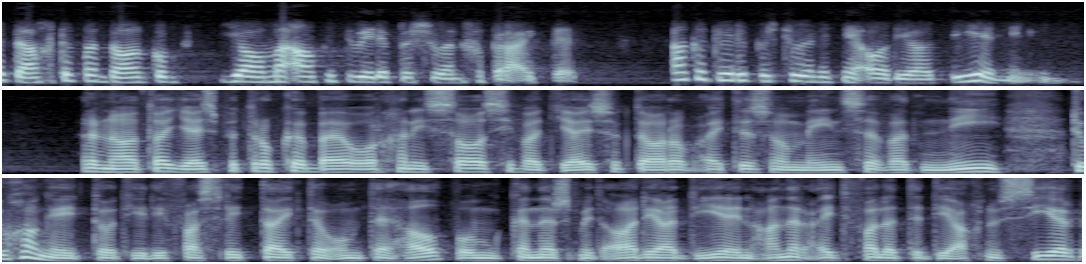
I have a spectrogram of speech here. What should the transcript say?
gedagte vandaan kom ja maar elke tweede persoon gebruik dit. Elke tweede persoon het nie ADHD nie Renata, jy's betrokke by 'n organisasie wat juis ook daarop uit is om mense wat nie toegang het tot hierdie fasiliteite om te help om kinders met ADHD en ander uitvalle te diagnoseer.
